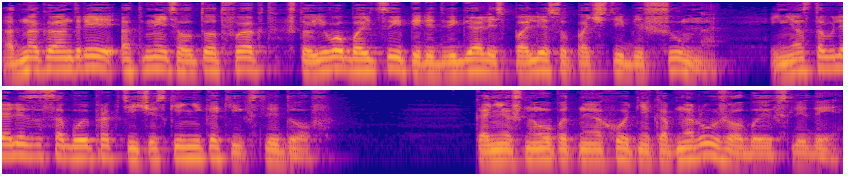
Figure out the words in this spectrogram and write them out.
Однако Андрей отметил тот факт, что его бойцы передвигались по лесу почти бесшумно и не оставляли за собой практически никаких следов. Конечно, опытный охотник обнаружил бы их следы,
